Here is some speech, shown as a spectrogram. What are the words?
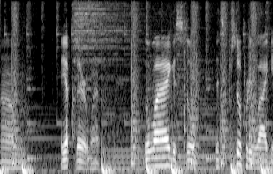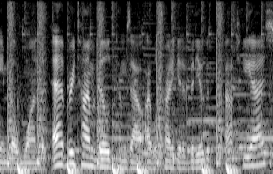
Um, yep, there it went. The lag is still, it's still pretty laggy in build 1, but every time a build comes out, I will try to get a video out to you guys.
